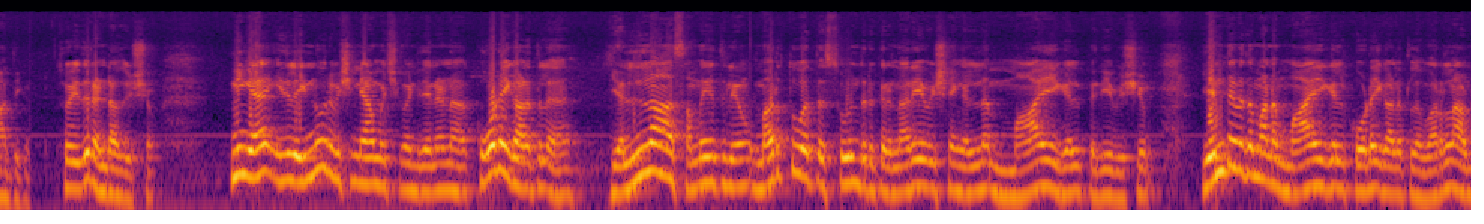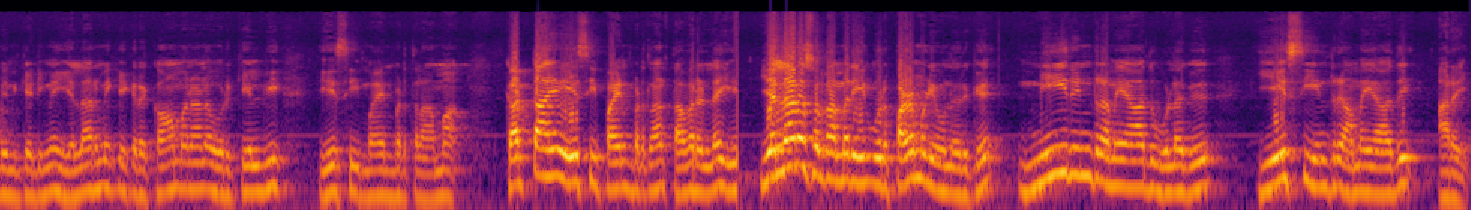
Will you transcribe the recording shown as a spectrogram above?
மாற்றிக்கணும் ஸோ இது ரெண்டாவது விஷயம். நீங்கள் இதில் இன்னொரு விஷயம் ஞாபகம் வச்சுக்க வேண்டியது என்னென்னா கோடை காலத்தில் எல்லா சமயத்திலையும் மருத்துவத்தை சூழ்ந்திருக்கிற நிறைய விஷயங்கள்ல மாயைகள் பெரிய விஷயம். எந்த விதமான மாயைகள் கோடை காலத்தில் வரலாம் அப்படின்னு கேட்டிங்கன்னா எல்லாருமே கேட்குற காமனான ஒரு கேள்வி ஏசி பயன்படுத்தலாமா? கட்டாயம் ஏசி பயன்படுத்தலாம் தவறில்லை. எல்லாரும் சொல்ற மாதிரி ஒரு பழமொழி ஒன்று இருக்கு. நீரின்று அமையாது உலகு ஏசி என்று அமையாது அறை.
